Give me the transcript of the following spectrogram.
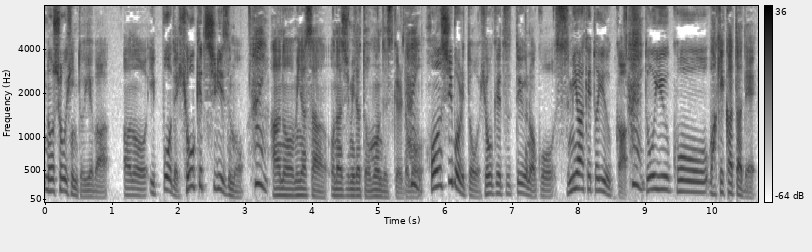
の商品といえばあの一方で氷結シリーズも、はい。あの皆さんおなじみだと思うんですけれども、はい。本搾りと氷結っていうのはこう住み分けというか、はい。どういうこう分け方で、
